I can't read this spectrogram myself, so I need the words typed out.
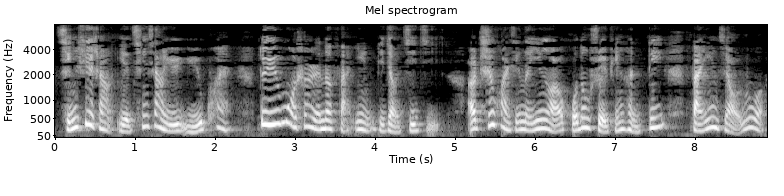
情绪上也倾向于愉快，对于陌生人的反应比较积极。而迟缓型的婴儿活动水平很低，反应较弱，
